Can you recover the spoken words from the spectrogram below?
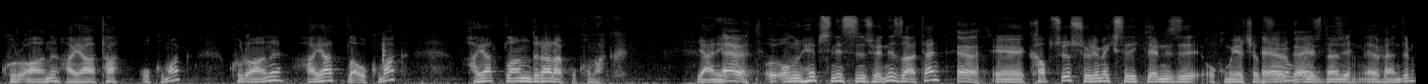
Kur'an'ı hayata okumak, Kur'an'ı hayatla okumak, hayatlandırarak okumak. Yani Evet. onun hepsini sizin söylediğiniz zaten Evet. e, kapsıyor. Söylemek istediklerinizi okumaya çalışıyorum. Evet, o yüzden güzel. efendim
